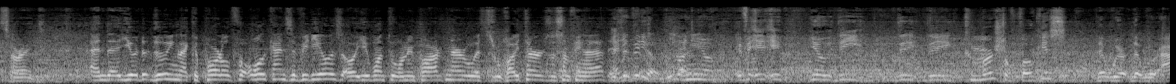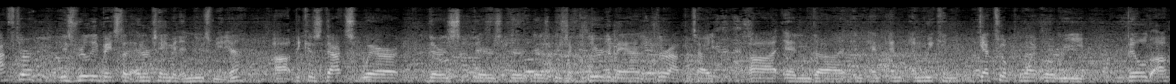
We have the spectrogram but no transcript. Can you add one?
So- All right. And uh, you're doing like a portal for all kinds of videos, or you want to only partner with Reuters or something like that? Is Any it- video. We any- you know, if, it, it, you know the, the the commercial focus that we're that we're after is really based on entertainment and news media, uh, because that's where there's there's there, there's, there's a clear demand, a clear appetite, uh, and, uh, and, and and and we can get to a point where we build up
